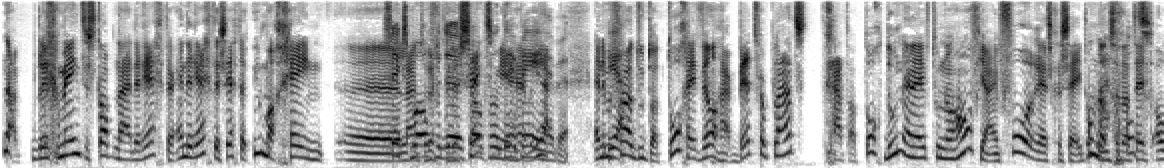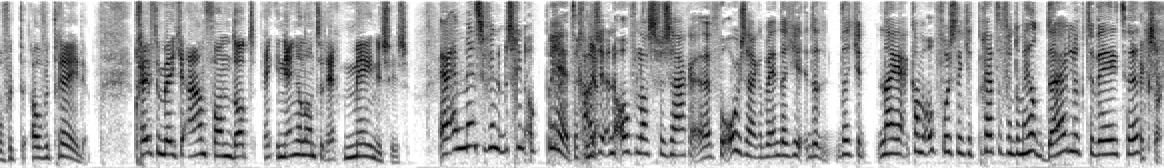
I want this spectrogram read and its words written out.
Nou, de gemeente stapt naar de rechter. En de rechter zegt, dat u mag geen eh luidruchtige boven de seks zoveel dB hebben. Ja. hebben. En de mevrouw Ja. doet dat toch, heeft wel haar bed verplaatst. Gaat dat toch doen en heeft toen een half jaar in voorarrest gezeten. Oh omdat mijn ze dat heeft over, overtreden. Het geeft een beetje aan van dat in Engeland het echt menens is. Ja, en mensen vinden het misschien ook prettig. Als je een overlastverzaker eh, veroorzaker bent, dat je, dat, dat je, nou ja, ik kan me ook voorstellen dat je het prettig vindt om heel duidelijk te weten Exact.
